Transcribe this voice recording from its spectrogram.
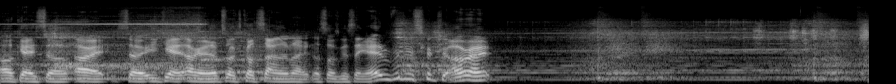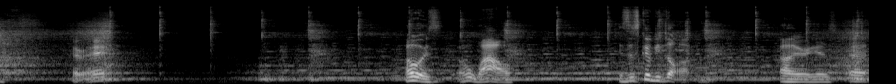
Okay, so all right, so you can't. All right, that's what it's called, Silent Night. That's what I was gonna say. And producer, all right, all right. Oh, is oh wow, is this gonna be the? Oh, there he is. Uh,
